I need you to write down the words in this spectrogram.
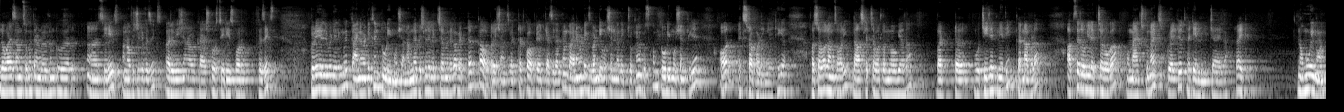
Hello guys, I'm Sumit and welcome to our uh, series Unofficially Physics, a revision or crash course series for physics. Today we'll be dealing with kinematics and 2D motion. हमने पिछले लेक्चर में देखा वेक्टर का ऑपरेशंस वेक्टर को ऑपरेट कैसे करते हैं। हम काइनेमेटिक्स वन डी मोशन में देख चुके हैं उसको हम टू डी मोशन के लिए और एक्स्ट्रा पढ़ेंगे ठीक है? फ़र्स्ट ऑफ़ ऑल हम सॉरी लास्ट लेक्चर बहुत लंबा हो गया था बट वो चीज़ें इतनी थी करना पड़ा। अब से जो भी लेक्चर होगा वो max to max twelve to thirteen minute जाएगा राइट नो मूविंग ऑन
